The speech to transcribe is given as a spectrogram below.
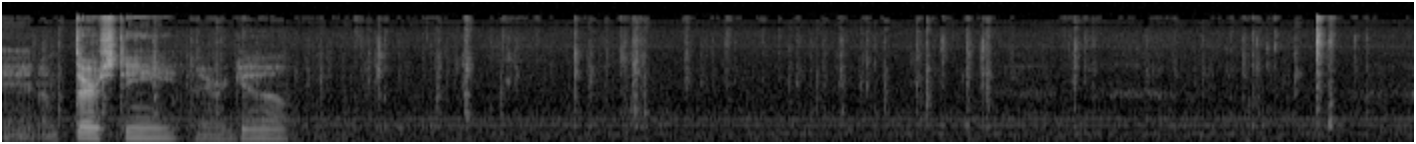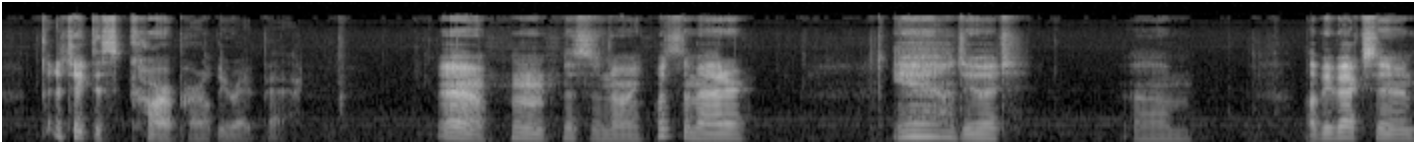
And I'm thirsty. There we go. I'm gonna take this car apart. I'll be right back. Oh, hmm, this is annoying. What's the matter? Yeah, I'll do it. Um, I'll be back soon.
